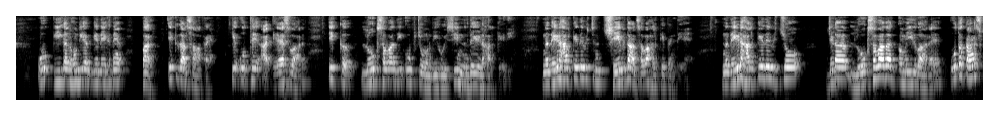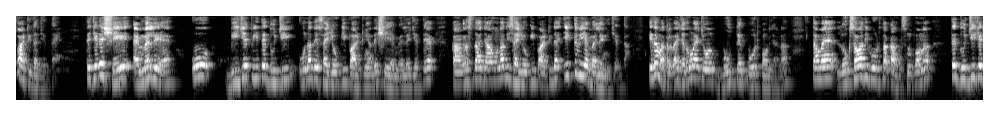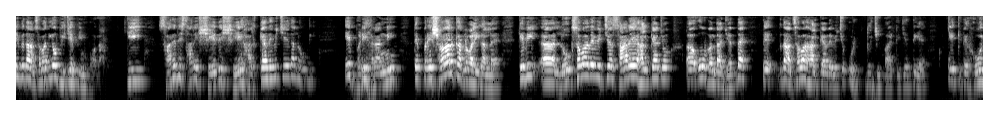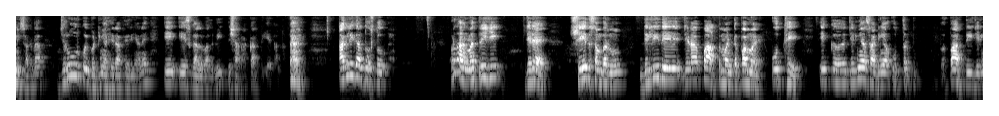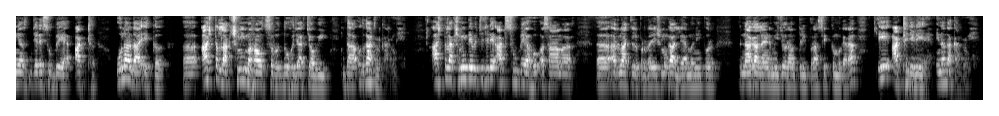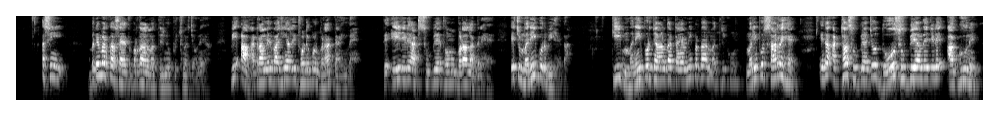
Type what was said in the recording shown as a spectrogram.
ਉਹ ਕੀ ਗੱਲ ਹੁੰਦੀ ਹੈ ਅੱਗੇ ਦੇਖਦੇ ਹਾਂ, ਪਰ ਇੱਕ ਗੱਲ ਸਾਫ਼ ਹੈ ਕਿ ਉੱਥੇ ਅ- ਇਸ ਵਾਰ ਇੱਕ ਲੋਕ ਸਭਾ ਦੀ ਉਪ ਚੋਣ ਵੀ ਹੋਈ ਸੀ ਨੰਦੇੜ ਹਲਕੇ ਦੀ। ਨੰਦੇੜ ਹਲਕੇ ਦੇ ਵਿੱਚ 6 ਵਿਧਾਨ ਸਭਾ ਹਲਕੇ ਪੈਂਦੇ ਹੈ। ਨੰਦੇੜ ਹਲਕੇ ਦੇ ਵਿੱਚੋਂ ਜਿਹੜਾ ਲੋਕ ਸਭਾ ਦਾ ਉਮੀਦਵਾਰ ਹੈ, ਉਹ ਤਾਂ ਕਾਂਗਰਸ ਪਾਰਟੀ ਦਾ ਜਿੱਤ ਹੈ। ਤੇ ਜਿਹੜੇ 6 ਐਮਐਲਏ ਹੈ, ਉਹ ਬੀਜੇਪੀ ਤੇ ਦੂਜੀ ਉਹਨਾਂ ਦੇ ਸਹਿਯੋਗੀ ਪਾਰਟੀਆਂ ਦੇ 6 ਐਮਐਲਏ ਜਿੱਤੇ ਹੈ ਕਾਂਗਰਸ ਦਾ ਜਾਂ ਉਹਨਾਂ ਦੀ ਸਹਿਯੋਗੀ ਪਾਰਟੀ ਦਾ ਇੱਕ ਵੀ ਐਮਐਲਏ ਨਹੀਂ ਜਿੱਤਦਾ। ਇਹਦਾ ਮਤਲਬ ਹੈ, ਜਦੋਂ ਮੈਂ ਚੋਣ ਬੂਥ ਤੇ ਵੋਟ ਪਾਉਣ ਜਾਣਾ ਤਾਂ ਮੈਂ ਲੋਕ ਸਭਾ ਦੀ ਵੋਟ ਤਾਂ ਕਾਂਗਰਸ ਨੂੰ ਪਾਉਣਾ ਤੇ ਦੂਜੀ ਜਿਹੜੀ ਵਿਧਾਨ ਸਭਾ ਦੀ, ਉਹ ਬੀਜੇਪੀ ਨੂੰ ਪਾਉਣਾ। ਕੀ ਸਾਰੇ ਦੇ ਸਾਰੇ 6 ਦੇ 6 ਹਲਕਿਆਂ ਦੇ ਵਿੱਚ ਇਹ ਗੱਲ ਹੋਊਗੀ? ਇਹ ਬੜੀ ਹੈਰਾਨੀ ਤੇ ਪਰੇਸ਼ਾਨ ਕਰਨ ਵਾਲੀ ਗੱਲ ਹੈ ਕਿ ਵੀ ਲੋਕ ਸਭਾ ਦੇ ਵਿੱਚ ਸਾਰੇ ਹਲਕਿਆਂ ਚੋਂ ਉਹ ਬੰਦਾ ਜਿੱਤਦਾ ਹੈ ਤੇ ਵਿਧਾਨ ਸਭਾ ਹਲਕਿਆਂ ਦੇ ਵਿੱਚ ਉਲ- ਦੂਜੀ ਪਾਰਟੀ ਜਿੱਤਦੀ ਹੈ। ਇਹ ਕਿਤੇ ਹੋ ਨਹੀਂ ਸਕਦਾ। ਜ਼ਰੂਰ ਕੋਈ ਵੱਡੀਆਂ ਹੇਰਾਫੇਰੀਆਂ ਨੇ। ਇਹ ਇਸ ਗੱਲ ਵੱਲ ਵੀ ਇਸ਼ਾਰਾ ਕਰਦੀ ਹੈ ਗੱਲ। ਅਗਲੀ ਗੱਲ ਦੋਸਤੋ, ਪ੍ਰਧਾਨ ਮੰਤਰੀ ਜੀ ਜਿਹੜਾ ਹੈ 6 ਦਸੰਬਰ ਨੂੰ ਦਿੱਲੀ ਦੇ ਜਿਹੜਾ ਭਾਰਤ ਮੰਡਪਮ ਹੈ, ਉੱਥੇ ਇੱਕ ਜਿਹੜੀਆਂ ਸਾਡੀਆਂ ਉੱਤਰ ਭਾਰਤੀ ਜਿਹੜੀਆਂ ਜਿਹੜੇ ਸੂਬੇ ਆ, ਅੱਠ, ਉਹਨਾਂ ਦਾ ਇੱਕ ਅਸ਼ਟ ਲక్ష్ਮੀ ਮਹਾਉਤਸਵ 2024 ਦਾ ਉਦਘਾਟਨ ਕਰਨਗੇ। ਅਸ਼ਟ ਲక్ష్ਮੀ ਦੇ ਵਿੱਚ ਜਿਹੜੇ ਅੱਠ ਸੂਬੇ ਆ, ਉਹ ਅਸਾਮ ਅਰੁਣਾਚਲ ਪ੍ਰਦੇਸ਼, ਮੰਗਾਲਿਆ, ਮਨੀਪੁਰ, ਨਾਗਾਲੈਂਡ, ਮਿਜ਼ੋਰਮ, ਤ੍ਰਿਪੁਰਾ, ਸਿੱਕਮ ਵਗੈਰਾ, ਇਹ ਅੱਠ ਜਿਹੜੇ ਆ, ਇਹਨਾਂ ਦਾ ਕਰਨਗੇ। ਅਸੀਂ ਬਨੇਮਰਤਾ ਸਹਿਤ ਪ੍ਰਧਾਨ ਮੰਤਰੀ ਨੂੰ ਪੁੱਛਣਾ ਚਾਹੁੰਦੇ ਆ ਵੀ ਆ ਡਰਾਮੇਬਾਜ਼ੀਆਂ ਲਈ ਤੁਹਾਡੇ ਕੋਲ ਬੜਾ ਟਾਈਮ ਹੈ। ਤੇ ਇਹ ਜਿਹੜੇ 8 ਸੂਬੇ ਤੁਹਾਨੂੰ ਬੜਾ ਲੱਗ ਰਿਹਾ ਹੈ। ਇਹ ਚ ਮਨੀਪੁਰ ਵੀ ਹੈਗਾ। ਕੀ ਮਨੀਪੁਰ ਜਾਣ ਦਾ ਟਾਈਮ ਨਹੀਂ ਪ੍ਰਧਾਨ ਮੰਤਰੀ ਕੋਲ? ਮਨੀਪੁਰ ਸੜ ਰਿਹਾ ਹੈ। ਇਹਨਾਂ ਅੱਠਾਂ ਸੂਬਿਆਂ ਚੋਂ ਦੋ ਸੂਬਿਆਂ ਦੇ ਜਿਹੜੇ ਆਗੂ ਨੇ,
